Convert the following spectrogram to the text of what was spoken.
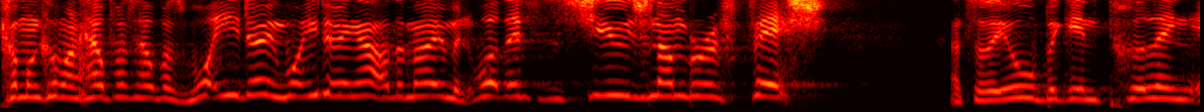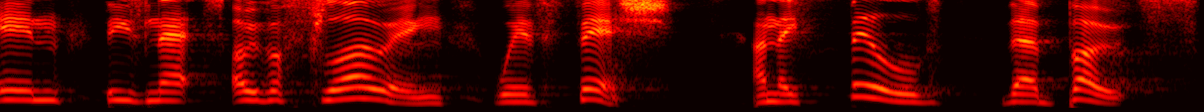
Come on, come on, help us, help us. What are you doing? What are you doing out at the moment? What? There's this huge number of fish. And so they all begin pulling in these nets, overflowing with fish. And they filled their boats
